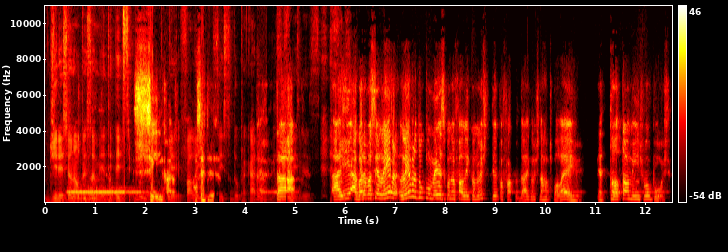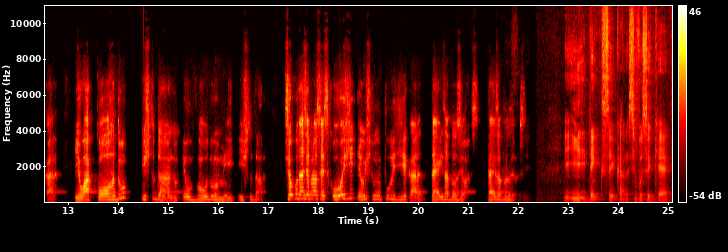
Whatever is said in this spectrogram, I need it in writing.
direcionar o pensamento e ter disciplina. Sim, cara. Fala aí, você estudou pra caramba. Né? Tá. Aí, agora você lembra, lembra do começo, quando eu falei que eu não estudei para faculdade, que eu não estudava para colégio? É totalmente o oposto, cara. Eu acordo estudando, eu vou dormir estudando. Se eu pudesse dizer para vocês, hoje eu estudo por dia, cara, 10 a 12 horas. 10 a 12 horas. E, e, tem que ser, cara. Se você quer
